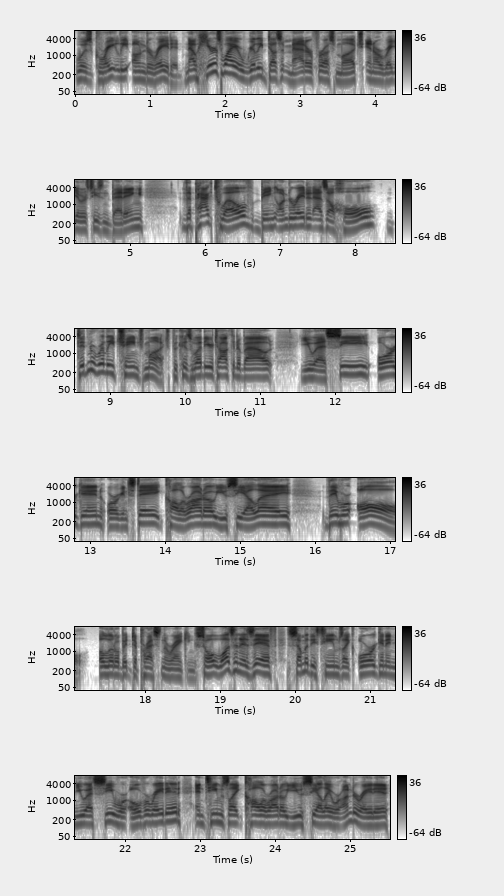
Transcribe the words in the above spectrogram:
was greatly underrated. Now, here's why it really doesn't matter for us much in our regular season betting the Pac 12 being underrated as a whole didn't really change much because whether you're talking about USC, Oregon, Oregon State, Colorado, UCLA, they were all a little bit depressed in the rankings. So it wasn't as if some of these teams like Oregon and USC were overrated and teams like Colorado, UCLA were underrated.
